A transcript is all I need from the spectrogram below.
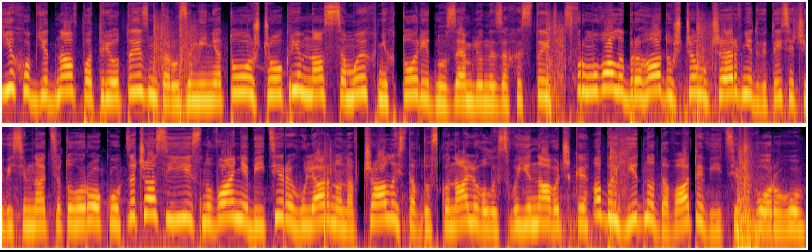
Їх об'єднав патріотизм та розуміння того, що окрім нас самих ніхто рідну землю не захистить. Сформували бригаду ще у червні 2018 року. За час її існування бійці регулярно навчались та вдосконалювали свої навички, аби гідно давати відсіч ворогу.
